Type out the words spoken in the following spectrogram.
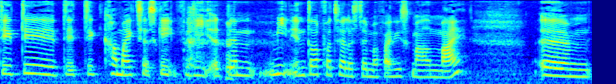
Det, det, det, det kommer ikke til at ske, fordi at den, min indre fortællerstemme er faktisk meget mig. Øhm,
